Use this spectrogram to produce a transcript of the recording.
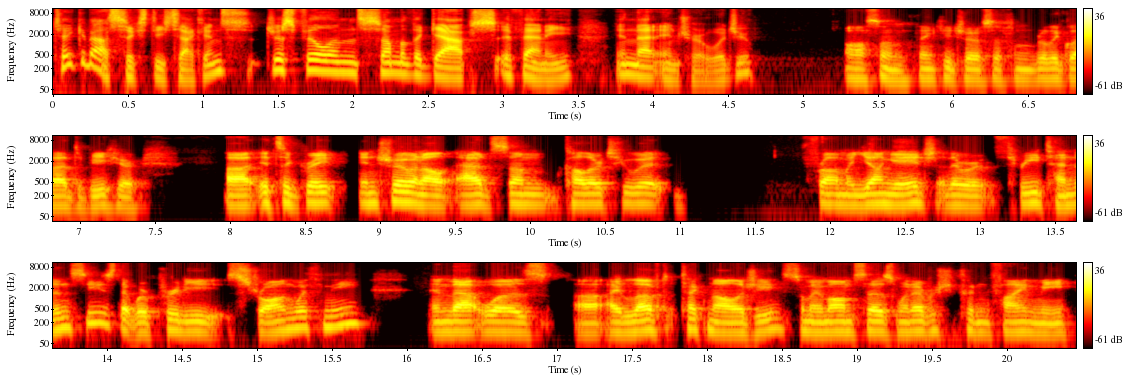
Take about 60 seconds. Just fill in some of the gaps, if any, in that intro, would you? Awesome. Thank you, Joseph. I'm really glad to be here. Uh, it's a great intro, and I'll add some color to it. From a young age, there were three tendencies that were pretty strong with me. And that was uh, I loved technology. So, my mom says whenever she couldn't find me,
